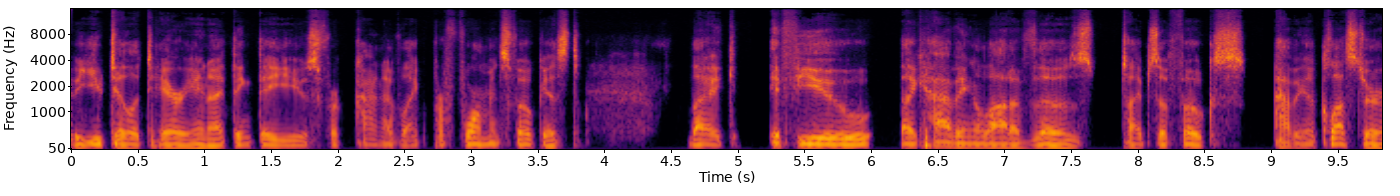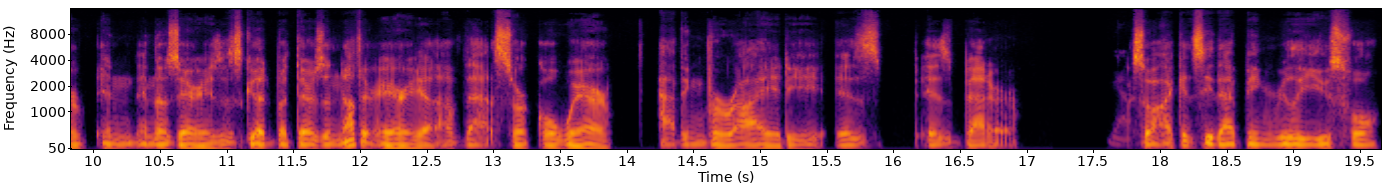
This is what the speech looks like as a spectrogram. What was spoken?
a utilitarian, I think they use for kind of like performance focused. Like if you like having a lot of those types of folks having a cluster in in those areas is good but there's another area of that circle where having variety is is better yeah. so i can see that being really useful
